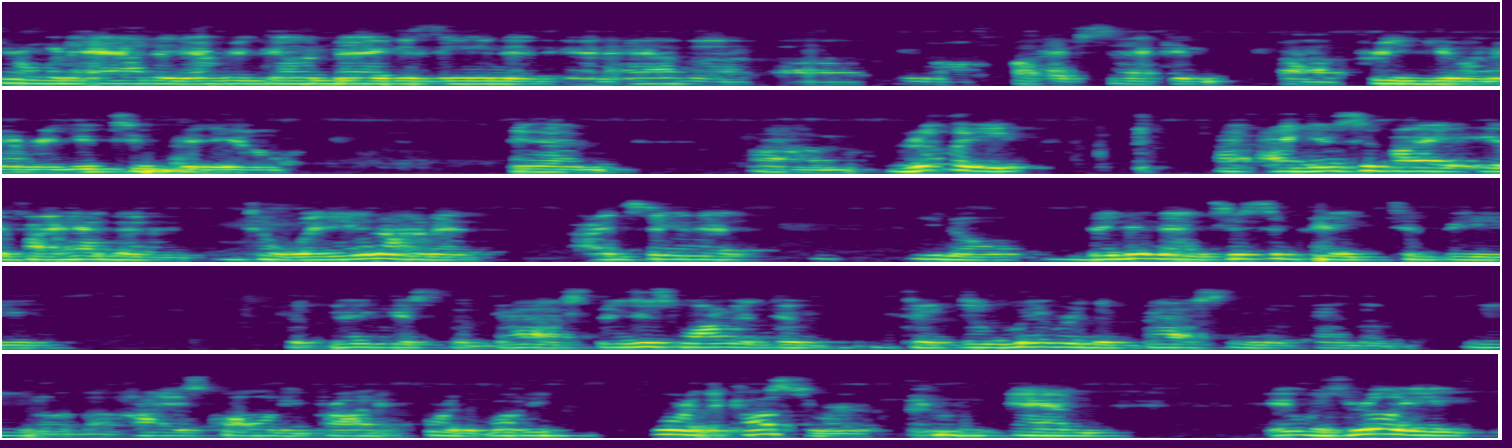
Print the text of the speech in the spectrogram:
throw an ad in every gun magazine and, and have a, a you know a five second uh, preview on every YouTube video. And um, really, I, I guess if I if I had to, to weigh in on it, I'd say that you know they didn't anticipate to be the biggest, the best. They just wanted to, to deliver the best and the and the you know the highest quality product for the money for the customer. and it was really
